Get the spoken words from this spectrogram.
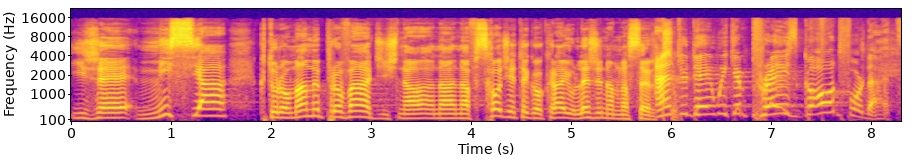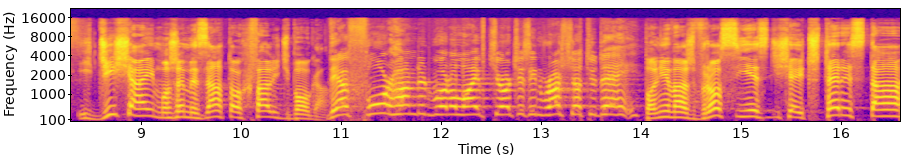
I że misja, którą mamy prowadzić na, na, na wschodzie tego kraju, leży nam na sercu. And today we can praise God for that. I dzisiaj możemy za to chwalić Boga. There are 400 Word of Life churches in Russia today. Ponieważ w Rosji jest dzisiaj 400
